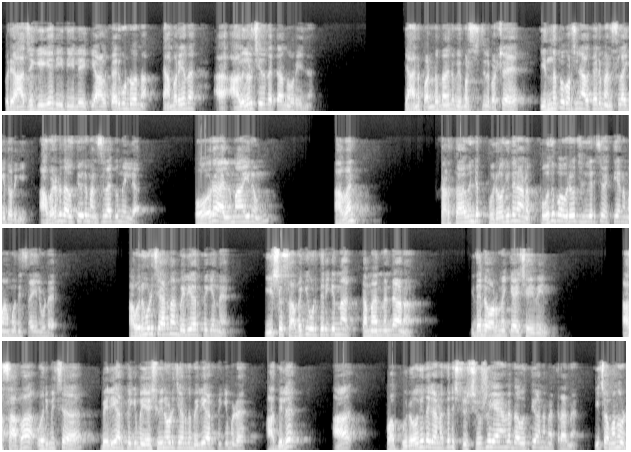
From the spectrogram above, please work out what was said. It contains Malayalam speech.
ഒരു രാജകീയ രീതിയിലേക്ക് ആൾക്കാർ കൊണ്ടുവന്ന. ഞാൻ പറയുന്നത് ആളുകൾ ചെയ്ത തെറ്റാന്ന് പറയുന്ന. ഞാൻ പണ്ടൊന്നും അതിനെ വിമർശിച്ചില്ല പക്ഷേ ഇന്നിപ്പോ കുറച്ച് ആൾക്കാർ മനസ്സിലാക്കി തുടങ്ങി. അവരുടെ ദൗത്യം അവർ മനസ്സിലാക്കുന്നില്ല. ഓരോ അൽമായിനും അവൻ കർത്താവിന്റെ പുരോഹിതനാണ്. പൊതു പൗരോഹിത സ്വീകരിച്ച വ്യക്തിയാണ് മാമോദിസയിലൂടെ അവനും കൂടി ചേർന്നാണ് ബലിയർപ്പിക്കുന്നത് ഈശോ സഭയ്ക്ക് കൊടുത്തിരിക്കുന്ന കമാൻമെന്റ് ആണ്. ഇതെന്റെ ഓർമ്മയ്ക്കായി ചെയ്യുവീൻ. ആ സഭ ഒരുമിച്ച് ബലി അർപ്പിക്കുമ്പോൾ യേശുവിനോട് ചേർന്ന് ബലി അർപ്പിക്കുമ്പോൾ അതിൽ ആ പുരോഹിത ഗണത്തിന് ശുശ്രൂഷ ചെയ്യാനുള്ള ദൗത്യമാണ് മെത്രാന്. ഈ ചുമന്ന്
